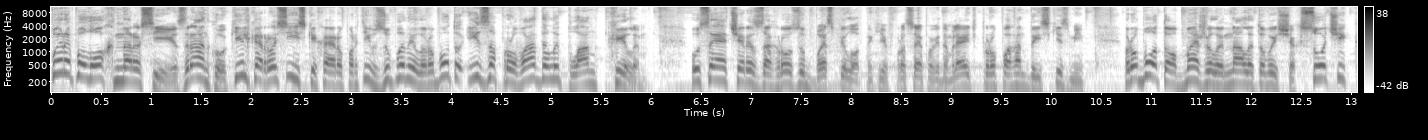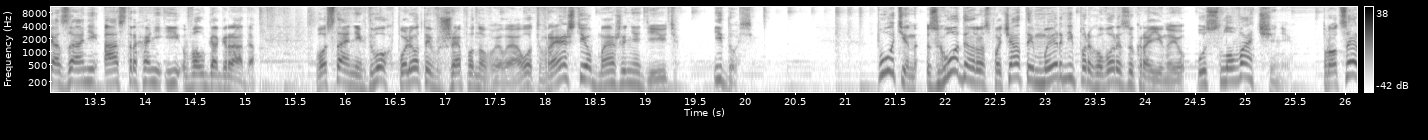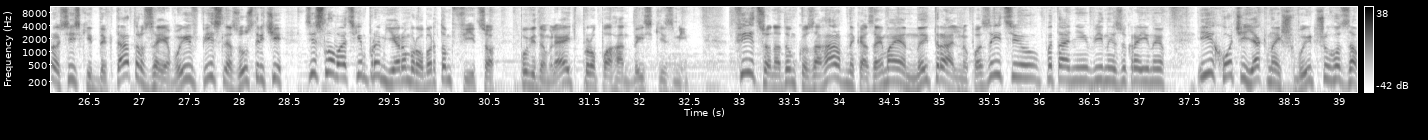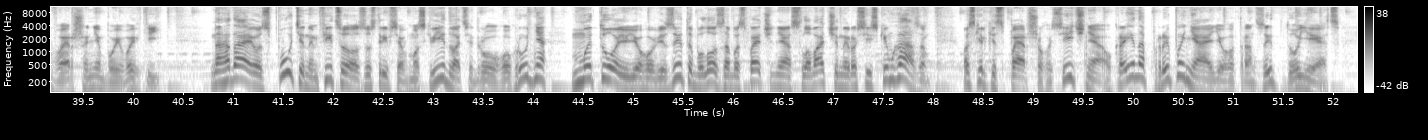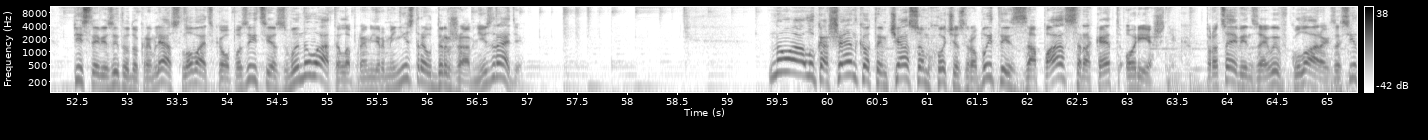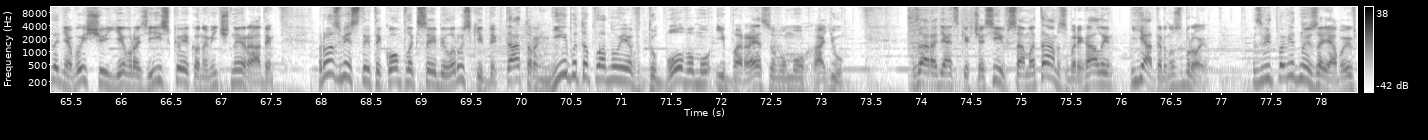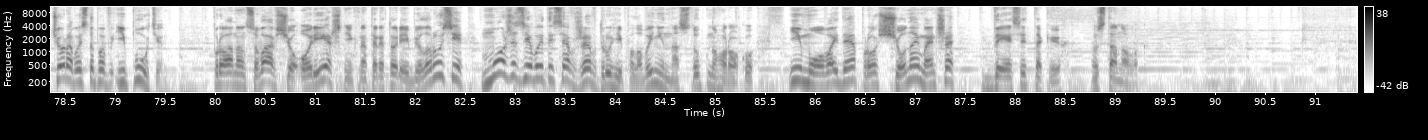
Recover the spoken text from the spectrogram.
Переполох на Росії зранку кілька російських аеропортів зупинили роботу і запровадили план Килим. Усе через загрозу безпілотників. Про це повідомляють пропагандистські змі. Роботу обмежили на литовищах Сочі, Казані, Астрахані і Волгограда. В останніх двох польоти вже поновили. А от врешті обмеження діють і досі. Путін згоден розпочати мирні переговори з Україною у Словаччині. Про це російський диктатор заявив після зустрічі зі словацьким прем'єром Робертом Фіцо. Повідомляють пропагандистські змі. Фіцо, на думку загарбника, займає нейтральну позицію в питанні війни з Україною і хоче якнайшвидшого завершення бойових дій. Нагадаю, з Путіним Фіцо зустрівся в Москві 22 грудня. Метою його візиту було забезпечення Словаччини російським газом, оскільки з 1 січня Україна припиняє його транзит до ЄС. Після візиту до Кремля словацька опозиція звинуватила прем'єр-міністра у державній зраді. Ну а Лукашенко тим часом хоче зробити запас ракет Орєшнік. Про це він заявив в куларах засідання Вищої Євразійської економічної ради. Розмістити комплекси білоруський диктатор нібито планує в дубовому і березовому гаю. За радянських часів саме там зберігали ядерну зброю. З відповідною заявою вчора виступив і Путін. Проанонсував, що Орєшнік на території Білорусі може з'явитися вже в другій половині наступного року. І мова йде про щонайменше 10 таких установок.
